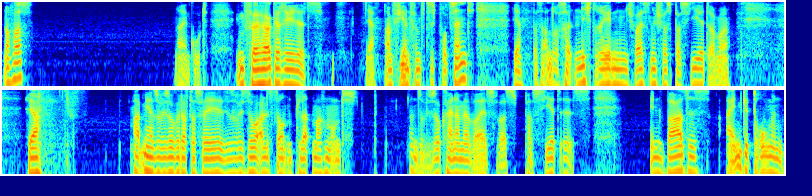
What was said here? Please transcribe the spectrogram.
Noch was? Nein, gut. Im Verhör geredet. Ja, haben 54 Prozent. Ja, das andere ist halt nicht reden. Ich weiß nicht, was passiert, aber ja, ich hab mir ja sowieso gedacht, dass wir sowieso alles da unten platt machen und dann sowieso keiner mehr weiß, was passiert ist. In Basis eingedrungen,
